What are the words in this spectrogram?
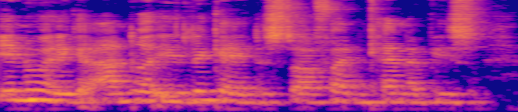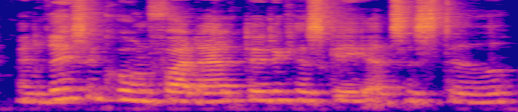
endnu ikke andre illegale stoffer end cannabis. Men risikoen for, at alt dette kan ske, er til stede.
